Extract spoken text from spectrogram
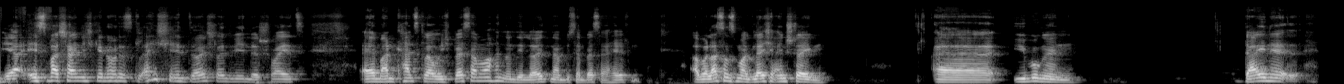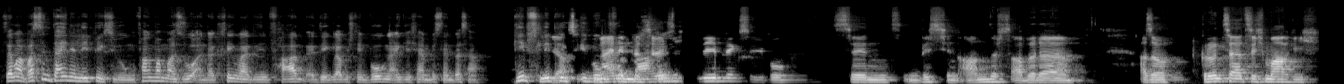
ja, ist wahrscheinlich genau das gleiche in Deutschland wie in der Schweiz. Äh, man kann es, glaube ich, besser machen und den Leuten ein bisschen besser helfen. Aber lass uns mal gleich einsteigen. Äh, Übungen. Deine, sag mal, was sind deine Lieblingsübungen? Fangen wir mal so an. Da kriegen wir den Faden, äh, den, glaube ich, den Bogen eigentlich ein bisschen besser. Gibt es Lieblingsübungen? Ja, meine persönlichen Lieblingsübungen sind ein bisschen anders, aber äh, also grundsätzlich mag ich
